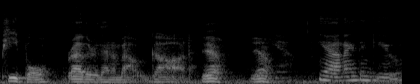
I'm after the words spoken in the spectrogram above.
people rather than about God. Yeah, Yeah, yeah. Yeah, and I think you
